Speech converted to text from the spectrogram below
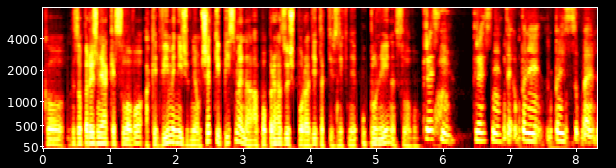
ako, zoberieš nejaké slovo a keď vymeníš v ňom všetky písmená a poprehadzuješ poradie, tak ti vznikne úplne iné slovo. Presne, wow. presne, to je úplne, úplne super.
